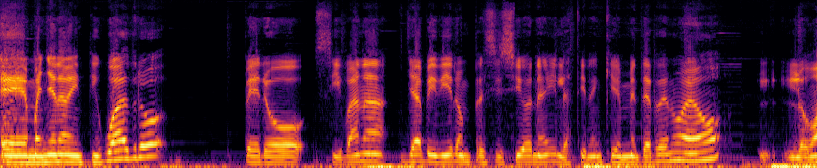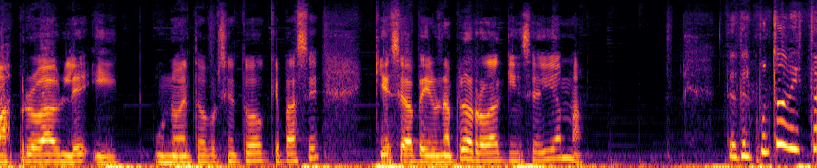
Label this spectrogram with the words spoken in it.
Eh, mañana 24, pero si van a, ya pidieron precisiones y las tienen que meter de nuevo, lo más probable y un 90% que pase, que se va a pedir una prórroga 15 días más. Desde el punto de vista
